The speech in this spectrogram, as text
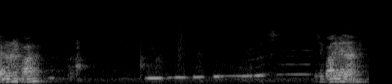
Why nih pak, call? Did you?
